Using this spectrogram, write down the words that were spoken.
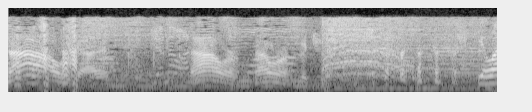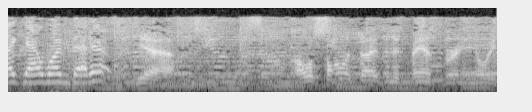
Now we got it. Now we're now we're in good shape. You like that one better? yeah. I'll apologize in advance for any noise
